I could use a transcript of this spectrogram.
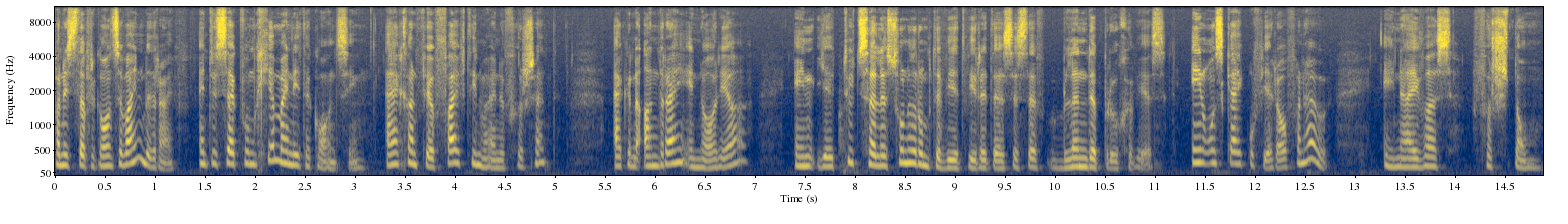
van die Suid-Afrikaanse wynbedryf. En toe sê ek vir hom gee my net 'n kans sien. Ek gaan vir jou 15 wyne voorsit. Ek en Andrei en Nadia en jy toets hulle sonder om te weet wie dit is. Is 'n blinde proe gewees. En ons kyk of jy daarvan hou. En hy was verstom.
